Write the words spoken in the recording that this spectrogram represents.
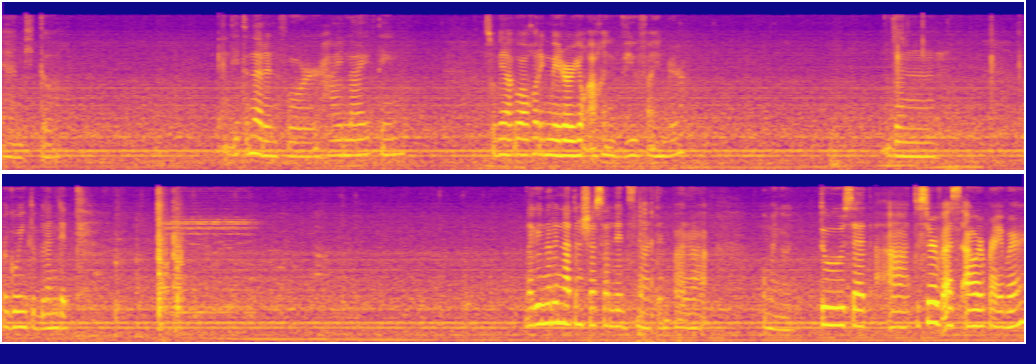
Ayan, dito. Dito na rin for highlighting. So, ginagawa ko rin mirror yung aking viewfinder. Then, we're going to blend it. Lagyan na rin natin siya sa lids natin para, oh my god, to, set, uh, to serve as our primer.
